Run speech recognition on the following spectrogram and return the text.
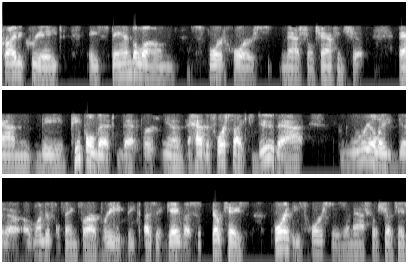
try to create a standalone sport horse national championship. And the people that that you know had the foresight to do that really did a, a wonderful thing for our breed because it gave us a showcase for these horses, a natural showcase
